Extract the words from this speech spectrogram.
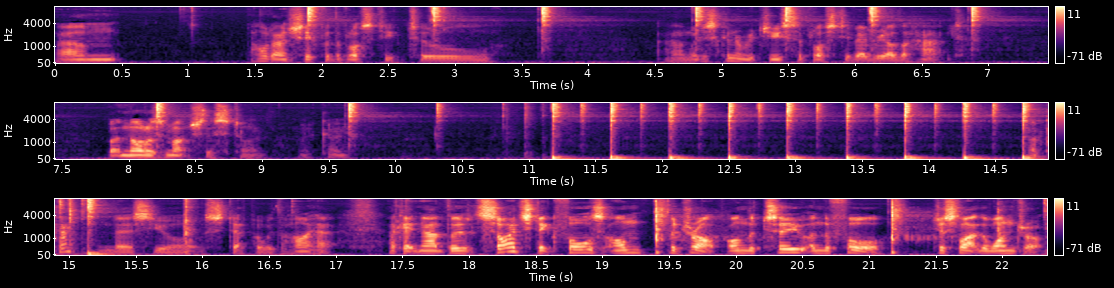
Um, hold down shift with the velocity tool. Um, we're just going to reduce the velocity of every other hat, but not as much this time. Okay. Okay, and there's your stepper with the hi-hat. Okay, now the side stick falls on the drop, on the 2 and the 4, just like the 1 drop.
